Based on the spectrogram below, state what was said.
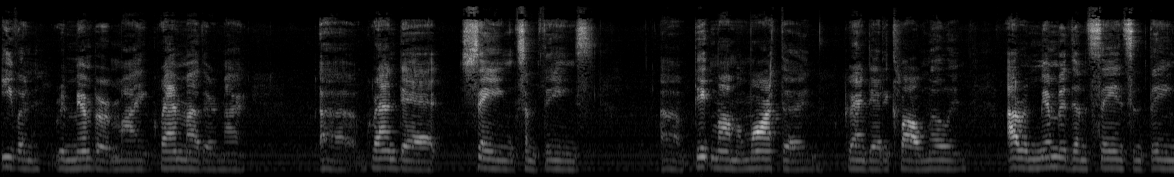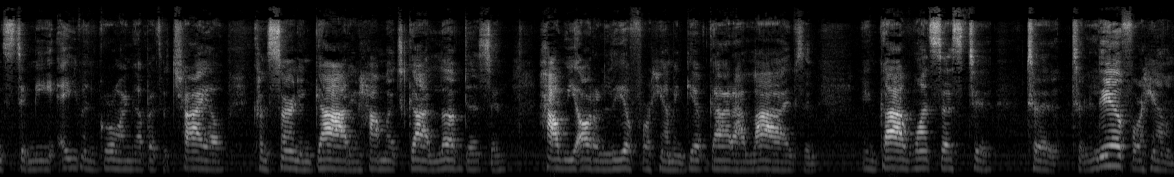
even remember my grandmother, my uh, granddad saying some things. Uh, Big Mama Martha and Granddaddy Claude Mullen. I remember them saying some things to me, even growing up as a child, concerning God and how much God loved us and how we ought to live for Him and give God our lives. And, and God wants us to to to live for him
